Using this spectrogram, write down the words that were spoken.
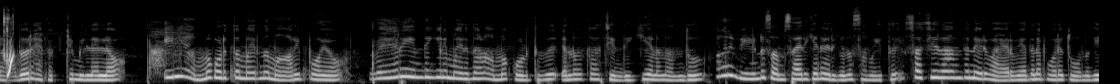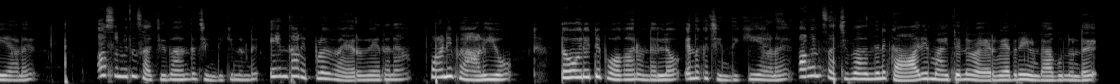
യാതൊരു എഫക്റ്റും ഇല്ലല്ലോ. ഇനി അമ്മ കൊടുത്ത മരുന്ന് മാറിപ്പോയോ? വേറെ എന്തെങ്കിലും മരുന്നാണ് അമ്മ കൊടുത്തത് എന്നൊക്കെ ചിന്തിക്കുകയാണ് നന്ദു. അങ്ങനെ വീണ്ടും സംസാരിക്കാൻ ഒരുങ്ങുന്ന സമയത്ത് സച്ചിദാനന്ദന് ഒരു വയറുവേദന പോലെ തോന്നുകയാണ്. ആ സമയത്ത് സച്ചിദാനന്ദൻ ചിന്തിക്കുന്നുണ്ട് എന്താണ് ഇപ്പോൾ വയറുവേദന? പണി പാളിയോ? ടോയ്ലറ്റ് പോകാനുണ്ടല്ലോ എന്നൊക്കെ ചിന്തിക്കുകയാണ്. അങ്ങനെ സച്ചിദാനന്ദന് കാര്യമായി തന്നെ വയറുവേദന ഉണ്ടാകുന്നുണ്ട്.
